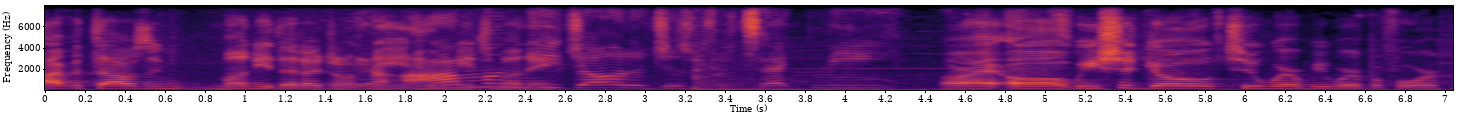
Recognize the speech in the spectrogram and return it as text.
I have a thousand money that I don't Yeah, need. Who I'm needs gonna money? need y'all to just protect me. Alright, oh, uh, we should go to where we were before.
